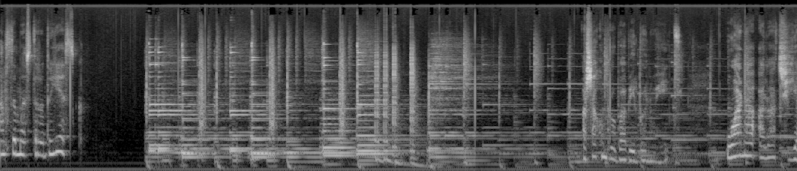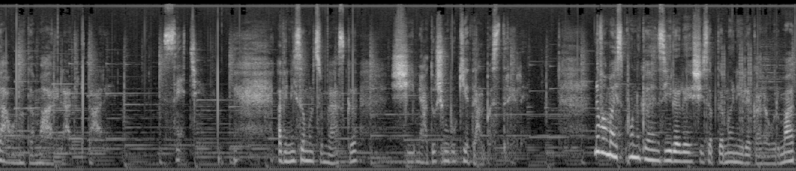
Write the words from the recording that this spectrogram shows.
Am să mă străduiesc. Așa cum probabil bănuiți, Oana a luat și ea o notă mare la dictare. 10. A venit să mulțumească și mi-a adus și un buchet de albăstrele. Nu vă mai spun că în zilele și săptămânile care au urmat,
